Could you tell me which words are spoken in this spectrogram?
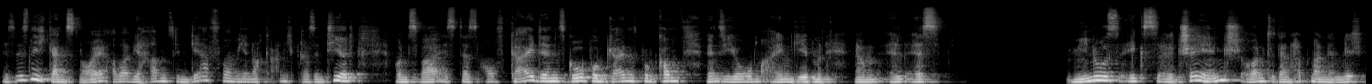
Es ist nicht ganz neu, aber wir haben es in der Form hier noch gar nicht präsentiert. Und zwar ist das auf guidance, go.guidance.com, wenn Sie hier oben eingeben, ähm, LS minus X Change und dann hat man nämlich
